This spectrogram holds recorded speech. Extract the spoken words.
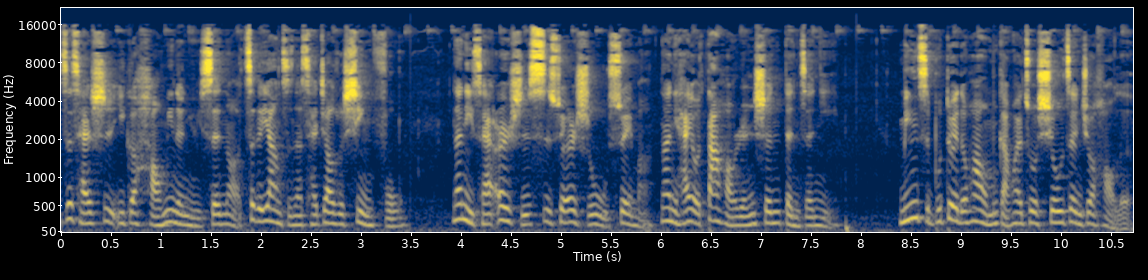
这才是一个好命的女生哦。这个样子呢，才叫做幸福。那你才二十四岁、二十五岁嘛，那你还有大好人生等着你。名字不对的话，我们赶快做修正就好了。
